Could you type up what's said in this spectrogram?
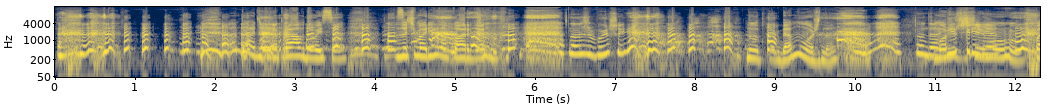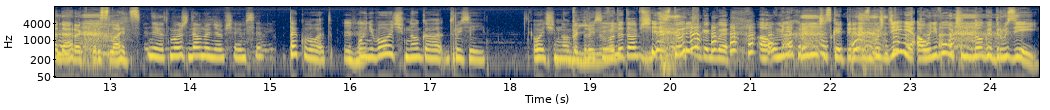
А да, теперь оправдывайся. Зачморила парня. Но он же бывший. Ну, тогда можно. Ну да, Можешь искренне. ему подарок прислать. Нет, мы уже давно не общаемся. Так вот, Мгм. у него очень много друзей. Очень много Блин, друзей. вот это вообще история, как бы, а, у меня хроническое перевозбуждение, а у него очень много друзей.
